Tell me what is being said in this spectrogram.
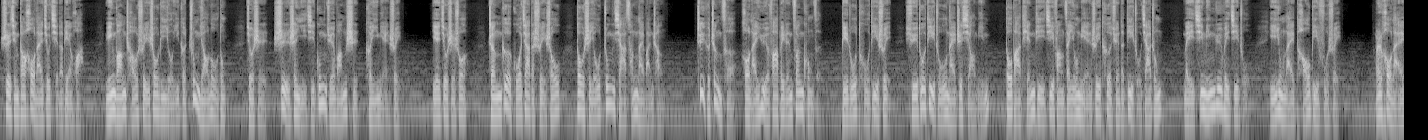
事情到后来就起了变化，明王朝税收里有一个重要漏洞。就是士绅以及公爵王室可以免税，也就是说，整个国家的税收都是由中下层来完成。这个政策后来越发被人钻空子，比如土地税，许多地主乃至小民都把田地寄放在有免税特权的地主家中，美其名曰为寄主，以用来逃避赋税。而后来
